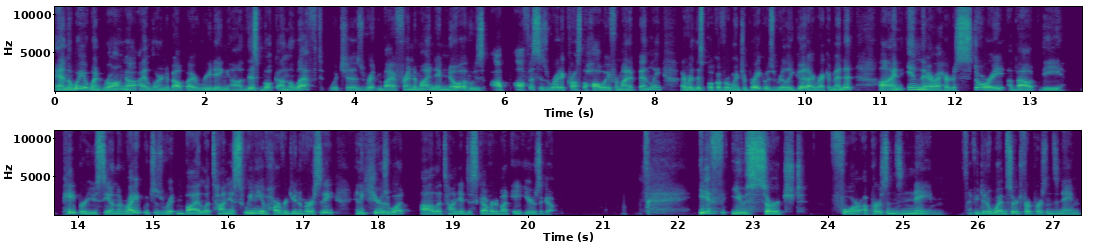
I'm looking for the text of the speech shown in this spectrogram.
And the way it went wrong, uh, I learned about by reading uh, this book on the left, which is written by a friend of mine named Noah, whose op office is right across the hallway from mine at Bentley. I read this book over winter break. It was really good. I recommend it. Uh, and in there, I heard a story about the paper you see on the right, which is written by Latanya Sweeney of Harvard University. And here's what uh, Latanya discovered about eight years ago. If you searched for a person's name, if you did a web search for a person's name,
